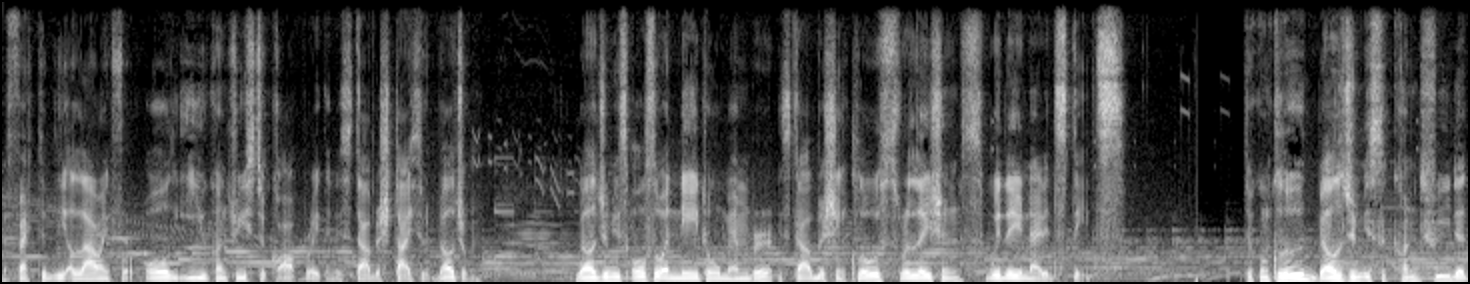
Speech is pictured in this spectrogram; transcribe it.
effectively allowing for all EU countries to cooperate and establish ties with Belgium. Belgium is also a NATO member, establishing close relations with the United States. To conclude, Belgium is a country that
